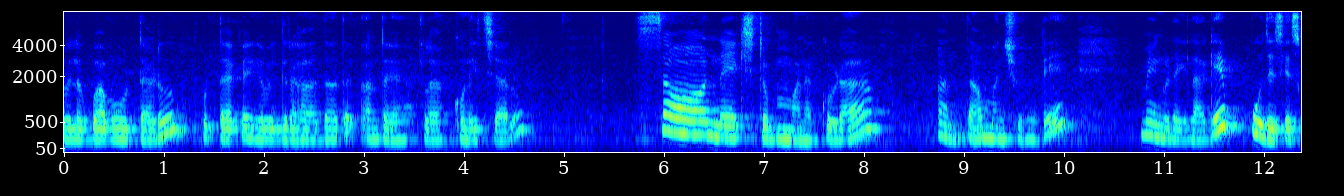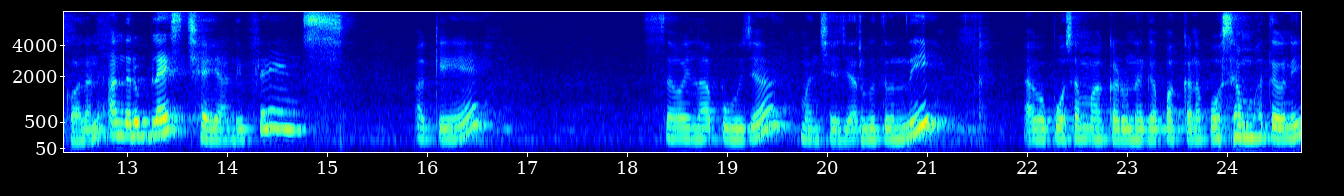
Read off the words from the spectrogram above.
వీళ్ళకి బాబు పుట్టాడు. పుట్టాక ఇక విగ్రహ దాత అంటే అట్లా కొనిచ్చారు. సో నెక్స్ట్ మనకు కూడా అంతా మంచిగా ఉంటే మేము కూడా ఇలాగే పూజ చేసుకోవాలని అందరూ బ్లెస్ చేయండి ఫ్రెండ్స్ ఓకే? సో ఇలా పూజ మంచిగా జరుగుతుంది. అగో పోసమ్మ అక్కడ ఉన్నగా పక్కన పోసమ్మతోని.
